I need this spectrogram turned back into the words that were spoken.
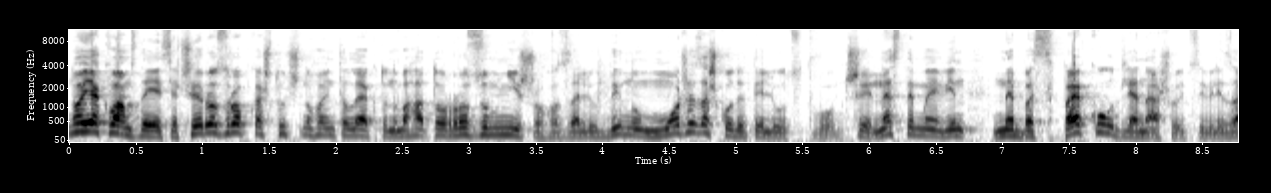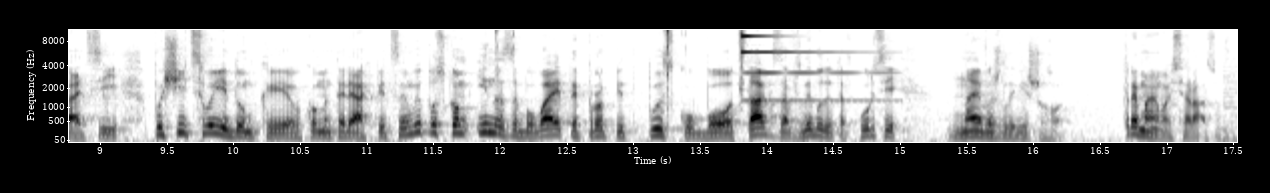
Ну а як вам здається, чи розробка штучного інтелекту набагато розумнішого за людину може зашкодити людству? Чи нестиме він небезпеку для нашої цивілізації? Пишіть свої думки в коментарях під цим випуском і не забувайте про підписку, бо так завжди будете в курсі найважливішого. Тримаємося разом.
